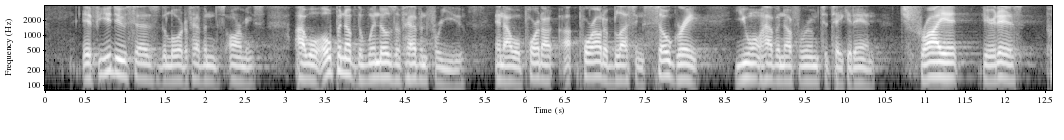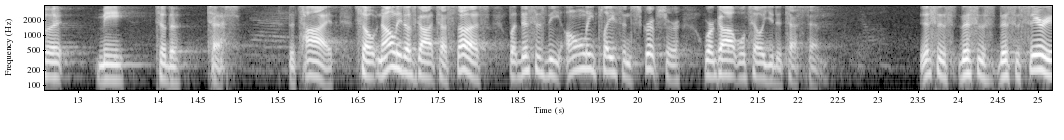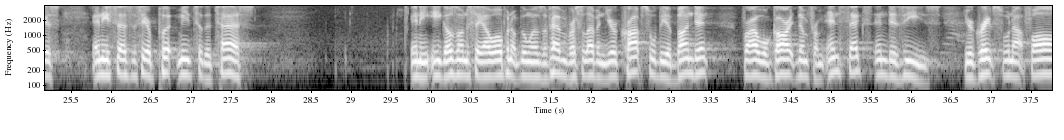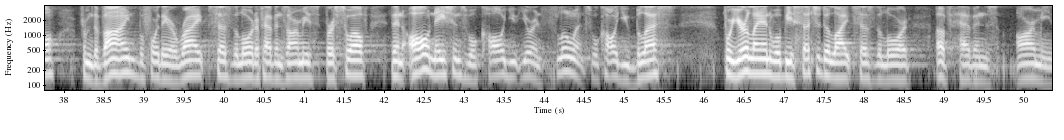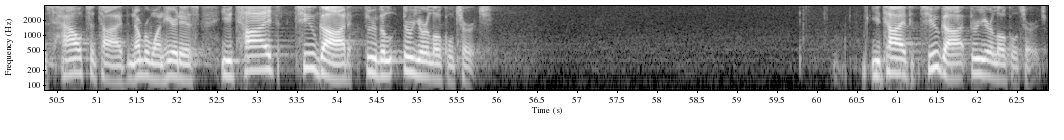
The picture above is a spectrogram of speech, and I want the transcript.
If you do, says the Lord of heaven's armies, I will open up the windows of heaven for you, and I will pour out, uh, pour out a blessing so great you won't have enough room to take it in. Try it. Here it is. Put me to the test. The tithe. So not only does God test us, but this is the only place in Scripture where God will tell you to test Him. This is, this is, this is serious. And He says this here put me to the test. And he, he goes on to say, I will open up the windows of heaven. Verse 11 Your crops will be abundant, for I will guard them from insects and disease. Your grapes will not fall from the vine before they are ripe, says the Lord of heaven's armies. Verse 12 Then all nations will call you, your influence will call you blessed for your land will be such a delight, says the Lord of heaven's armies. How to tithe? Number one, here it is. You tithe to God through, the, through your local church. You tithe to God through your local church.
